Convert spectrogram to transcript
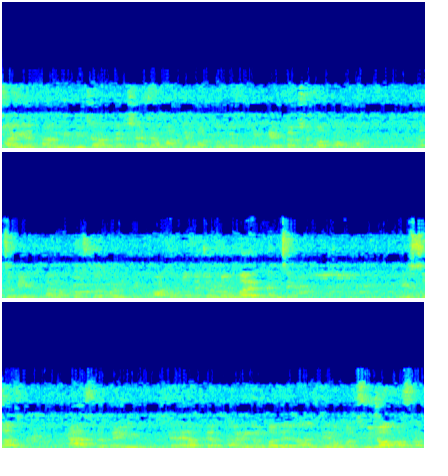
सहाय्यता निधीच्या कक्षाच्या माध्यमातून वैद्यकीय कक्ष जातो आपला. त्याचं मी त्यांना पोस्टर पण एक पाठवतो. त्याच्यावर नंबर आहेत त्यांचे. मी सहज काय असतं काही जाहिरात करतो आणि नंबर देतो. आणि ते नंबर स्विच ऑफ असतात.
